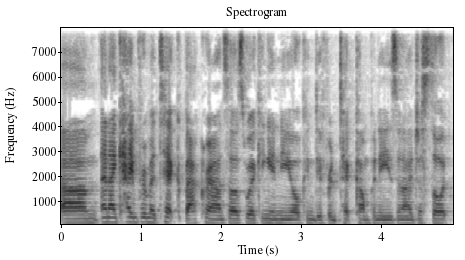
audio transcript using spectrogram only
Um, and I came from a tech background, so I was working in New York in different tech companies, and I just thought,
